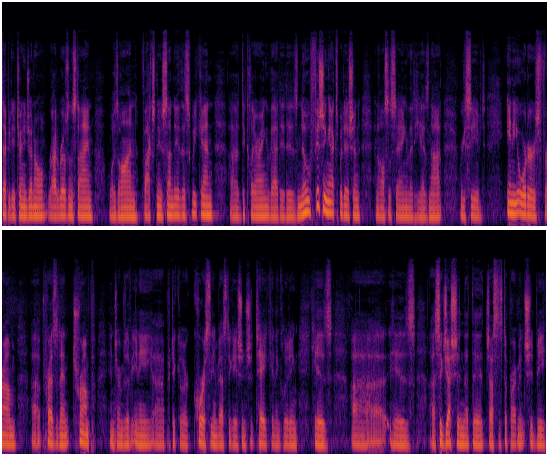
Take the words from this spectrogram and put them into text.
Deputy Attorney General Rod Rosenstein was on Fox News Sunday this weekend, uh, declaring that it is no fishing expedition and also saying that he has not received any orders from uh, President Trump in terms of any uh, particular course the investigation should take, and including his uh, his uh, suggestion that the Justice Department should be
